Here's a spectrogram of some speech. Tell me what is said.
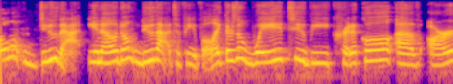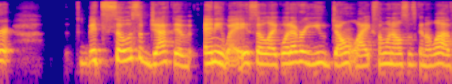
don't do that, you know? Don't do that to people. Like there's a way to be critical of art it's so subjective anyway. So like whatever you don't like, someone else is gonna love.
